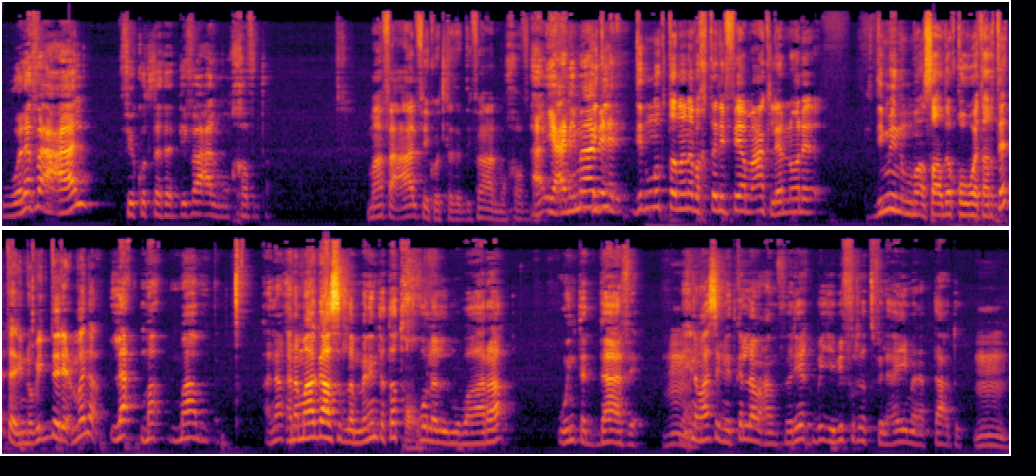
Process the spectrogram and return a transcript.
ولا فعال في كتلة الدفاع المنخفضة. ما فعال في كتلة الدفاع المنخفضة. آه، يعني ما دي, دي النقطة اللي أنا بختلف فيها معك لأنه أنا دي من مصادر قوة أرتيتا إنه بيقدر يعملها. لا ما ما أنا أنا ما قاصد لما أنت تدخل المباراة وأنت تدافع. إحنا ما بنتكلم عن فريق بيجي بيفرط في الهيمنة بتاعته. مم.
